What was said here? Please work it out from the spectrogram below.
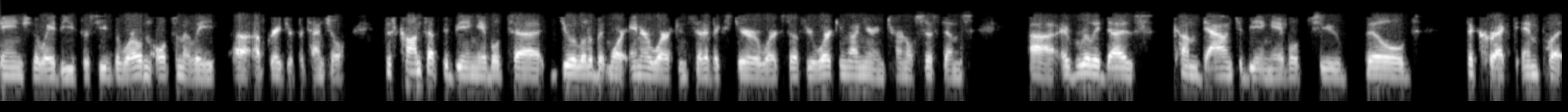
change the way that you perceive the world and ultimately uh, upgrade your potential. This concept of being able to do a little bit more inner work instead of exterior work. So if you're working on your internal systems, uh, it really does come down to being able to build the correct inputs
